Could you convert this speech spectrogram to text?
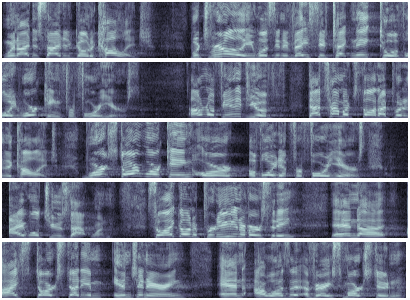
when I decided to go to college, which really was an evasive technique to avoid working for four years. I don't know if any of you have, that's how much thought I put into college. Work, start working or avoid it for four years. I will choose that one. So I go to Purdue University and uh, I start studying engineering, and I wasn't a very smart student.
